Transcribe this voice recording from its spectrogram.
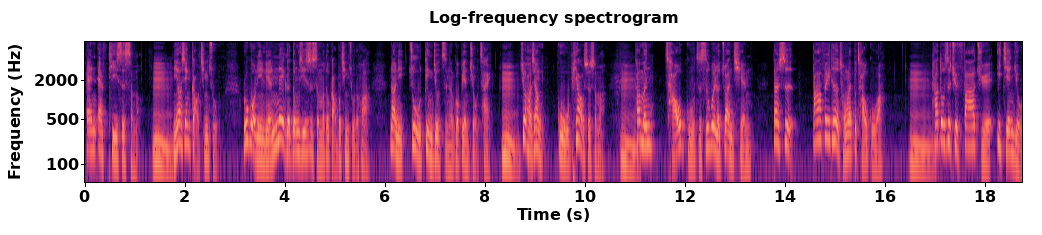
，NFT 是什么？嗯，你要先搞清楚。如果你连那个东西是什么都搞不清楚的话，那你注定就只能够变韭菜。嗯，就好像股票是什么？嗯，他们炒股只是为了赚钱，但是。巴菲特从来不炒股啊，嗯，他都是去发掘一间有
